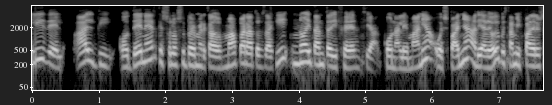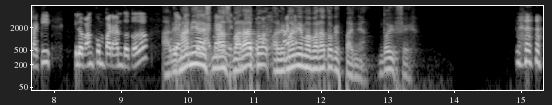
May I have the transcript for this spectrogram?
Lidl, Aldi o Denner, que son los supermercados más baratos de aquí, no hay tanta diferencia con Alemania o España a día de hoy, pues están mis padres aquí y lo van comparando todo. Alemania es más barato, Alemania es más barato que España, doy fe.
